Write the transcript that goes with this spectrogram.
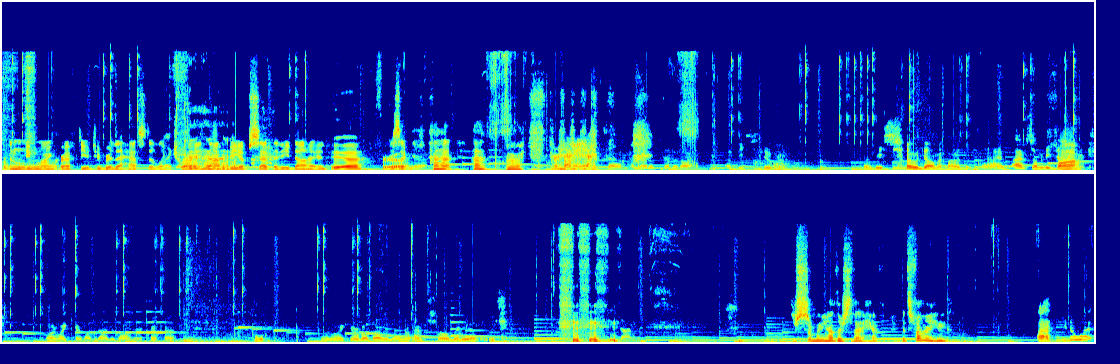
friendly Minecraft YouTuber that has to like try and not be upset that he died. Yeah, for It's real. like ha ha ha. I'm not upset. I'm not upset at all. That'd be stupid. That'd be so dumb if I was upset. I have, I have so many diamonds. Fuck. Why do I care about diamond armor? Why do I care about diamond armor? I have so many others. There's so many others that I have. It's fine. Uh, you know what?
